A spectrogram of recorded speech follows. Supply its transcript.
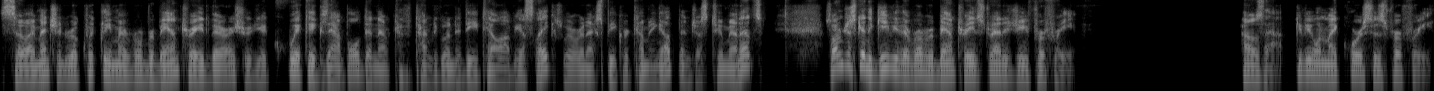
So I mentioned real quickly my rubber band trade there. I showed you a quick example. Didn't have time to go into detail, obviously, because we have our next speaker coming up in just two minutes. So I'm just going to give you the rubber band trade strategy for free. How's that? Give you one of my courses for free.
